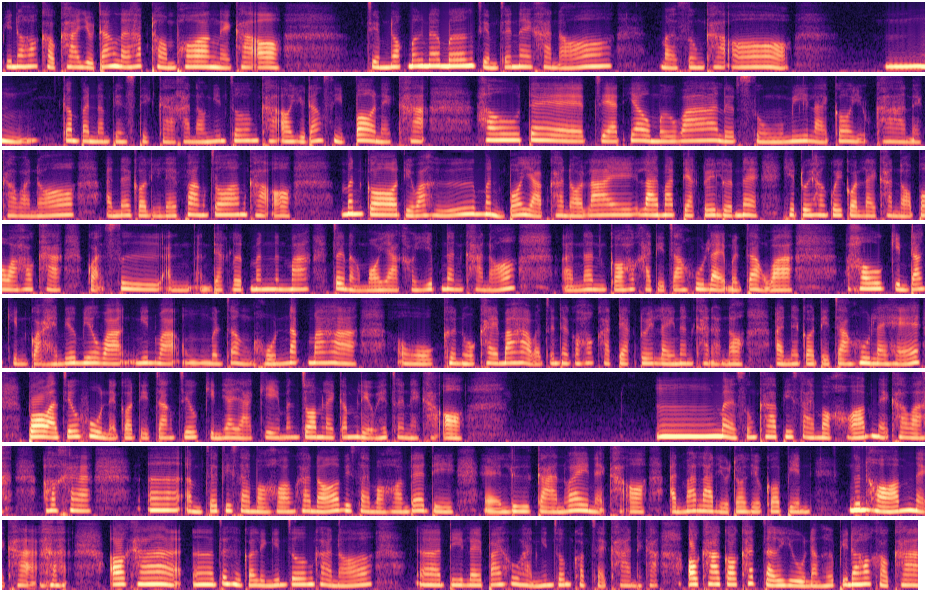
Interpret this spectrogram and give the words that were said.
พี่น้องเขาคาอยู่ตั้งเลยฮับถอมพองไหนค่ะอ้อเจียมนอกเมืองเน้อเมืองเจียมเจ้นในค่ะเนาะมาซุงค่ะอ้ออืมกำปันนำเป็นสติกาค่ะน้องยินโจมค่ะเอาอยู่ดั้งสีป้อนะคะเฮาแต่เจ็ดเย่ามือว่าเลือดสูงมีหลายก็อยู่ค่ะนะคะว่าเนาะอันใดก็หลีไลฟังจอมค่ะอ๋อ มันก็ดีว่าหือมันป้อหยาบค่ะเนาะลายลายมาแตกด้วยเลือดแน่เฮ็ดโดยทางกวยก่อนไล่ค่ะเนาะเพราะว่าเฮาค่ะ กว่าซื้ออันอันแตกเลือดมันนั่นมาเจอหนังมอยาเขายิบนั่นค่ะเนาะอันนั้นก็เฮาค่ะติจ้างฮู้ไหลเหมือนจังว่าเฮากินตั้งกินกว่าให้เมียวๆว่ายินว่าเหมือนจังโหนนักมาโอ้โหคืนโหใครมาหาว่าจังได๋ก็เฮาค่ะแตกด้วยไหลนั่นค่ะเนาะอันนี้ก็ติจ้างฮู้ไหลแฮเพราะว่าเจียวฮู้เนี่ยก็ติจ้างเจียวกินยายาเกมันจอมไหลกำเหลวเฮ็ดจังได๋ค่ะอ๋อ อืมเหมือนสุงคาปีสายหมอกหอมเนี่ยค่ะว่าอ๋อค่ะอ่าอ่ำใจปีสายหมอกหอมค่ะเนาะปีสายหมอกหอมได้ดีเออลือการไว้เนี่ยค่ะอ๋ออันมาลาดอยู่ตอนเลียวก็เป็นเงินหอมเนี่ยค่ะอ๋อค่ะเออจังหือก็ลิงยินโจมค่ะเนาะดีเลยป้ายหูหันยินโจมขอบใจค่ะนะคะอ๋อค่ะก็คัดเจออยู่หนังเฮอพี่น้องเขาค่ะ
